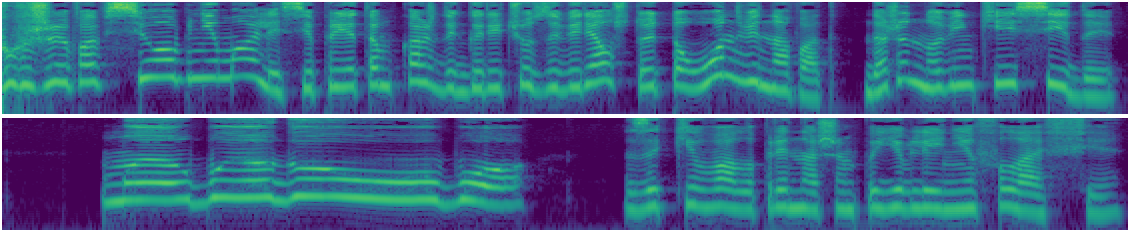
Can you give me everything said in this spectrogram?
уже вовсю обнимались, и при этом каждый горячо заверял, что это он виноват, даже новенькие сиды. «Мы грубо!» — закивала при нашем появлении Флаффи.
